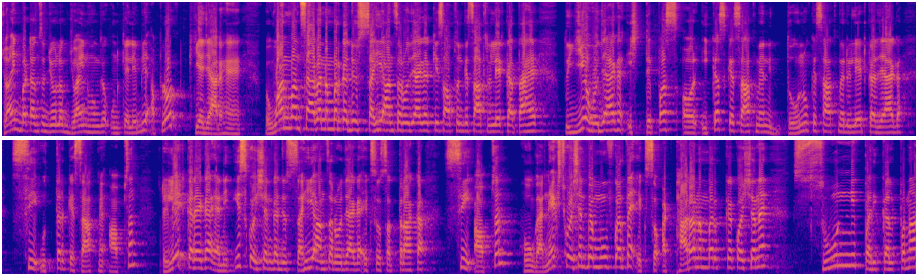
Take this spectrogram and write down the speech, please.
ज्वाइन बटन से जो लोग ज्वाइन होंगे, उनके लिए भी अपलोड किए जा रहे हैं। तो वन वन सेवन नंबर का जो सही आंसर हो जाएगा, किस ऑप्शन के साथ रिलेट करता है तो ये हो जाएगा स्टेपस और इकस के साथ में, यानी दोनों के साथ में रिलेट कर जाएगा सी उत्तर के साथ में ऑप्शन रिलेट करेगा, यानी इस क्वेश्चन का जो सही आंसर हो जाएगा 117 का सी ऑप्शन होगा। नेक्स्ट क्वेश्चन पे मूव करते हैं 118 नंबर का क्वेश्चन है शून्य परिकल्पना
